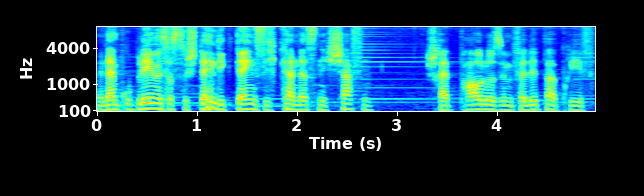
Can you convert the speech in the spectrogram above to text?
Wenn dein Problem ist, dass du ständig denkst, ich kann das nicht schaffen, schreibt Paulus im Philipperbrief,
